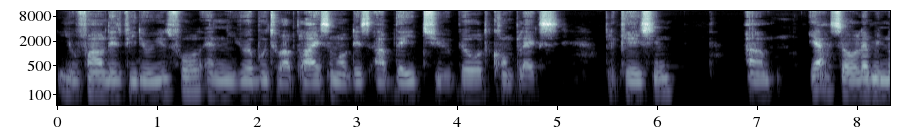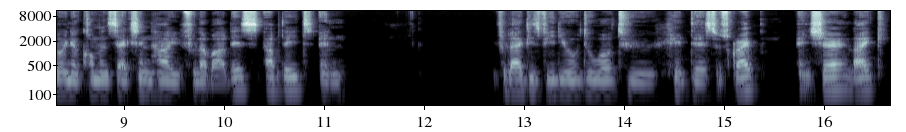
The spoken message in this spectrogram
you found this video useful and you're able to apply some of this update to build complex application. Um, yeah, so let me know in the comment section how you feel about this update. And if you like this video, do well to hit the subscribe and share, like,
